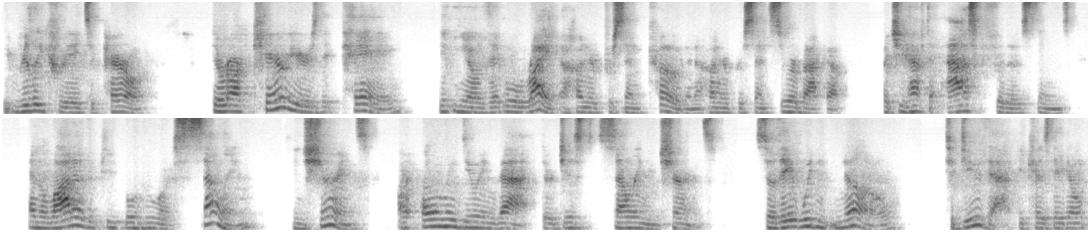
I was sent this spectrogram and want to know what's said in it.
it really creates a peril. There are carriers that pay, you know, that will write 100% code and 100% sewer backup, but you have to ask for those things. And a lot of the people who are selling insurance are only doing that. They're just selling insurance. So they wouldn't know to do that because they don't,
